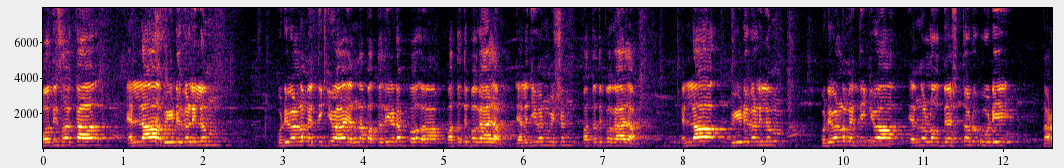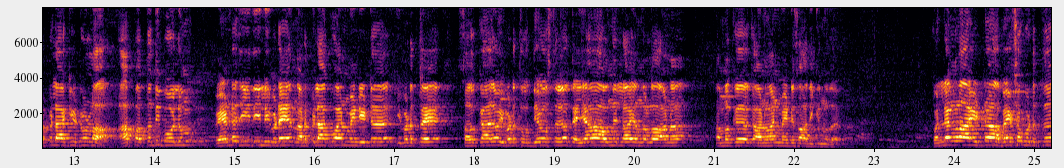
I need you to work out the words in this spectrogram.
മോദി സർക്കാർ എല്ലാ വീടുകളിലും കുടിവെള്ളം എത്തിക്കുക എന്ന പദ്ധതിയുടെ പദ്ധതി പ്രകാരം ജലജീവൻ മിഷൻ പദ്ധതി പ്രകാരം എല്ലാ വീടുകളിലും കുടിവെള്ളം എത്തിക്കുക എന്നുള്ള ഉദ്ദേശത്തോടു കൂടി നടപ്പിലാക്കിയിട്ടുള്ള ആ പദ്ധതി പോലും വേണ്ട രീതിയിൽ ഇവിടെ നടപ്പിലാക്കുവാൻ വേണ്ടിയിട്ട് ഇവിടുത്തെ സർക്കാരോ ഇവിടുത്തെ ഉദ്യോഗസ്ഥരോ തയ്യാറാവുന്നില്ല എന്നുള്ളതാണ് നമുക്ക് കാണുവാൻ വേണ്ടി സാധിക്കുന്നത്. കൊല്ലങ്ങളായിട്ട് അപേക്ഷ കൊടുത്ത്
